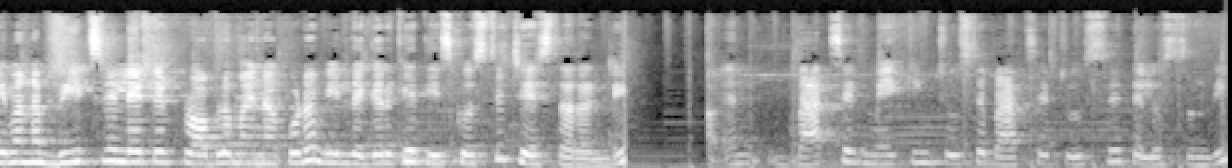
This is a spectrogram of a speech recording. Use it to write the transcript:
ఏమైనా బీచ్ రిలేటెడ్ ప్రాబ్లం అయినా కూడా వీళ్ళ దగ్గరికే తీసుకొస్తే చేస్తారండి. బ్యాక్ సైడ్ మేకింగ్ చూస్తే బ్యాక్ సైడ్ చూస్తే తెలుస్తుంది.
